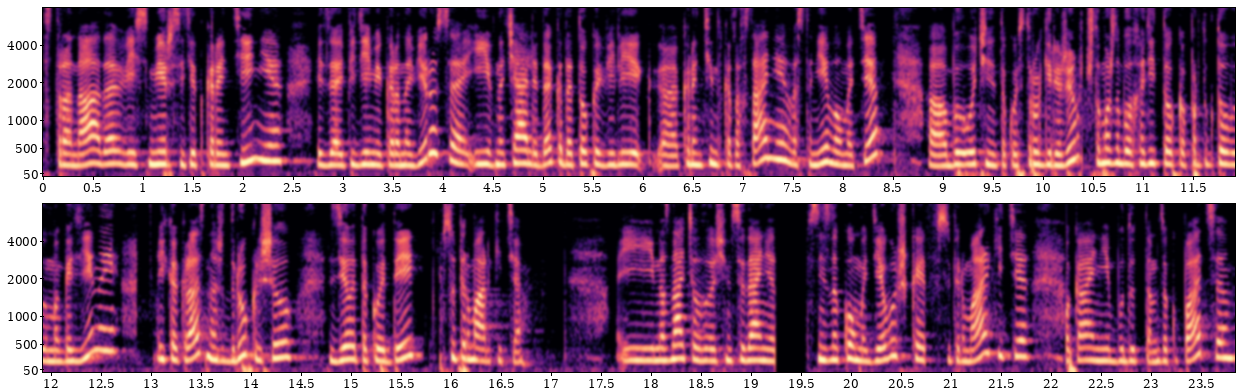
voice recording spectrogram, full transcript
страна, да, весь мир сидит в карантине из-за эпидемии коронавируса. И в начале, да, когда только ввели э, карантин в Казахстане, в Астане, в Алмате, э, был очень такой строгий режим, что можно было ходить только в продуктовые магазины. И как раз наш друг решил сделать такой дейт в супермаркете. И назначил, в общем, свидание с незнакомой девушкой в супермаркете, пока они будут там закупаться.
